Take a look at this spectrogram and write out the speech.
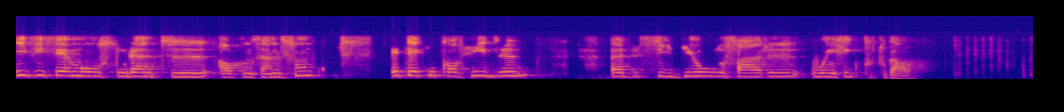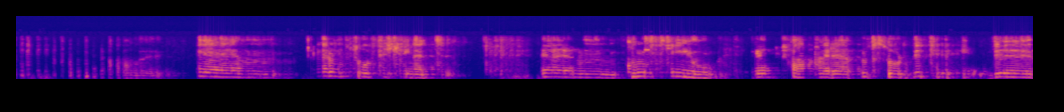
e vivemos durante alguns anos juntos, até que o Covid decidiu levar uh, o Henrique Portugal. É, era uma pessoa fascinante. Um, Conheci-o, ele facto era professor de de,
